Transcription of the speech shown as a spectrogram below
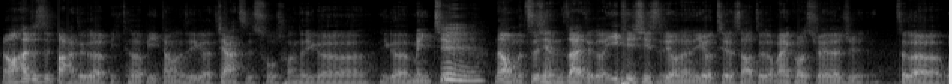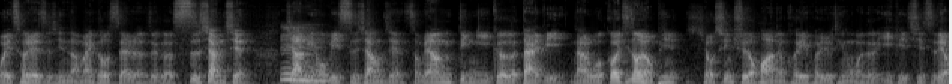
然后他就是把这个比特币当成是一个价值储存的一个一个媒介。嗯，那我们之前在这个 EP 七十六呢，也有介绍这个 MicroStrategy 这个微策略执行长 Michael Saylor 这个四象限。加密货币四象限怎么样定义各个代币？那如果各位听众有兴有兴趣的话呢，可以回去听我们这个 EP 七十六。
